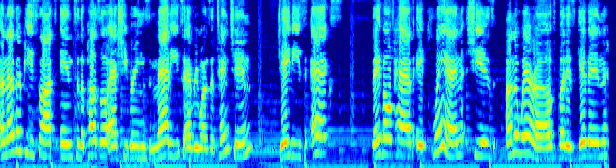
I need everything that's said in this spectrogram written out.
Another piece slots into the puzzle as she brings Maddie to everyone's attention. JD's ex. They both have a plan she is unaware of, but is given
